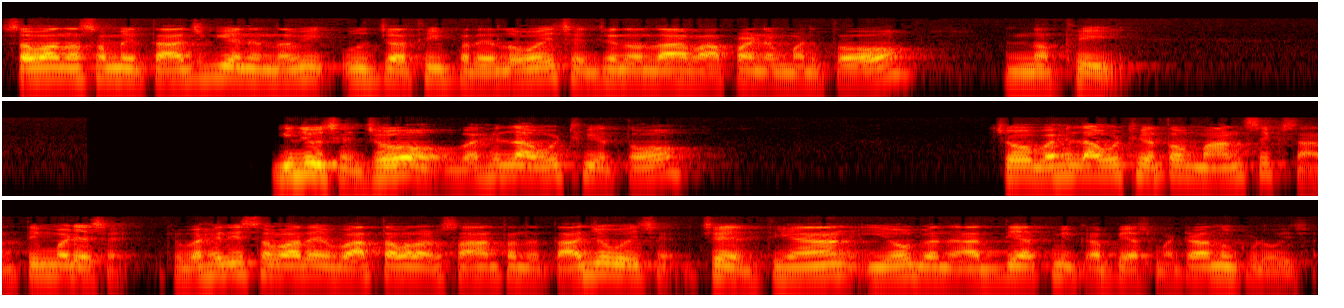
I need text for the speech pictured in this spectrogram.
સવારના સમય તાજગી અને નવી ઉર્જાથી ભરેલો હોય છે, જેનો લાભ આપણને મળતો નથી. બીજું છે, જો વહેલા ઉઠીએ તો જો વહેલા ઉઠીએ તો માનસિક શાંતિ મળે છે કે વહેલી સવારે વાતાવરણ શાંત અને તાજું હોય છે, જે ધ્યાન, યોગ અને આધ્યાત્મિક અભ્યાસ માટે અનુકૂળ હોય છે.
